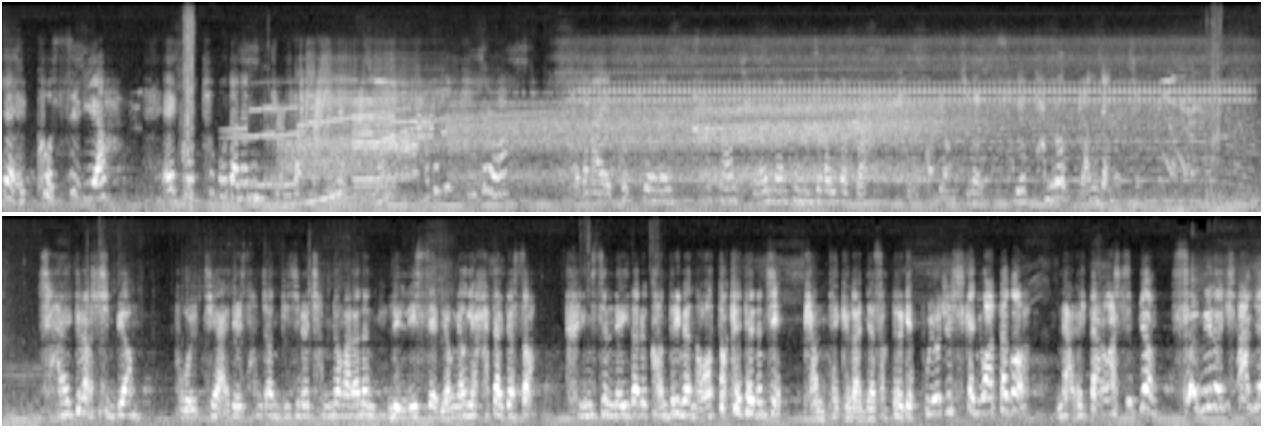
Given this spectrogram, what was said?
에코 3야. 에코 2보다는 좀더 자신있지만 가격이 비싸야. 게다가 에코 2에는 사소한 자연한테 문제가 있었어. 그래서 명칭을 사료탄으로 변경했지. 잘 들어 신병. 볼트 아이들 선전 기지를 점령하라는 릴리스의 명령이 하달됐어. 크림슨 레이더를 건드리면 어떻게 되는지 변태 교단 녀석들에게 보여줄 시간이 왔다고. 나를 따라와 신병. 승리를 향해.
